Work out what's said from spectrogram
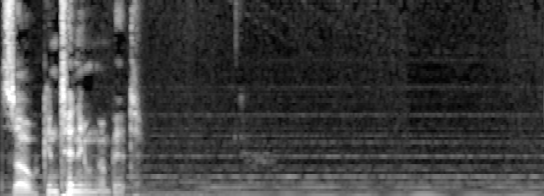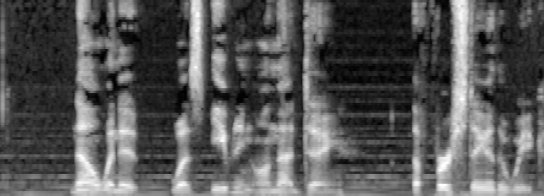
so continuing a bit. Now, when it was evening on that day, the first day of the week,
